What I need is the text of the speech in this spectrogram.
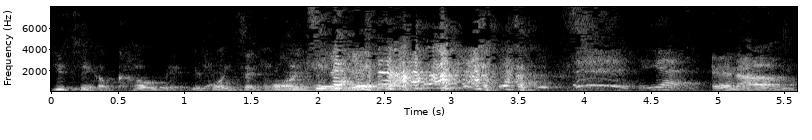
you think of COVID before you say quarantine. Yes. and um,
